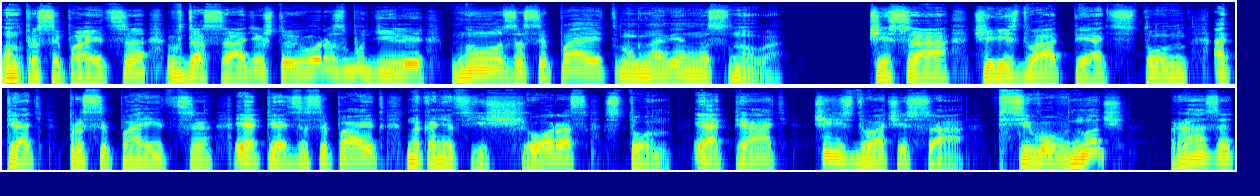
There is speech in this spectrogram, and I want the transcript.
он просыпается в досаде, что его разбудили, но засыпает мгновенно снова. Часа через два опять стон, опять просыпается и опять засыпает, наконец еще раз стон, и опять через два часа, всего в ночь раза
